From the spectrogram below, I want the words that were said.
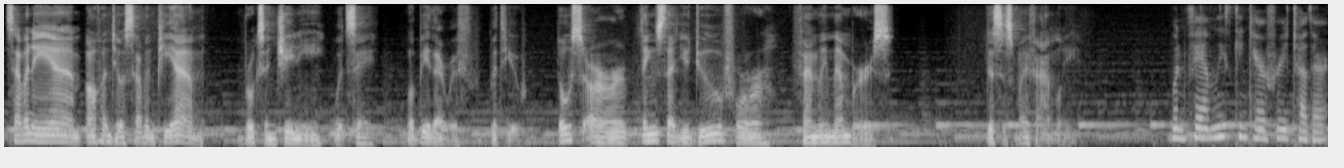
7 a.m. off until 7 p.m., Brooks and Jeannie would say, We'll be there with, with you. Those are things that you do for family members. This is my family. When families can care for each other,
